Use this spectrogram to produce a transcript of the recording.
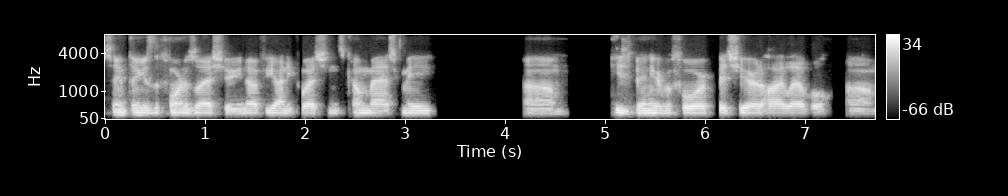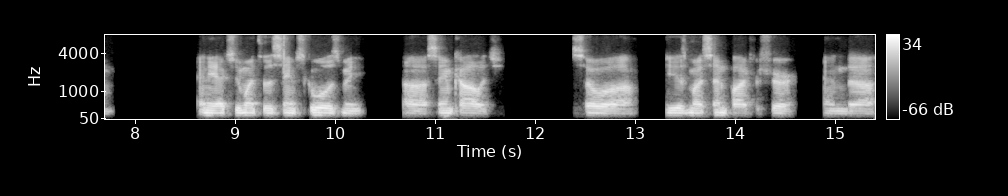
same thing as the foreigners last year. You know, if you got any questions, come ask me. Um, he's been here before, pitched here at a high level, um, and he actually went to the same school as me, uh, same college. So uh, he is my senpai for sure. And uh,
